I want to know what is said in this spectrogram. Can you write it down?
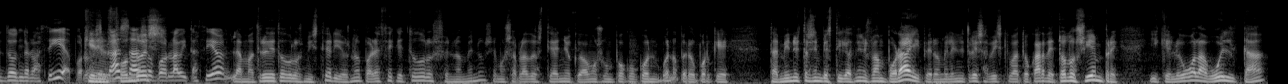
donde lo hacía, por que las casas o por la habitación. La matriz de todos los misterios, ¿no? Parece que todos los fenómenos, hemos hablado este año que vamos un poco con, bueno, pero porque también nuestras investigaciones van por ahí, pero Milenio 3 sabéis que va a tocar de todo siempre y que luego a la vuelta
